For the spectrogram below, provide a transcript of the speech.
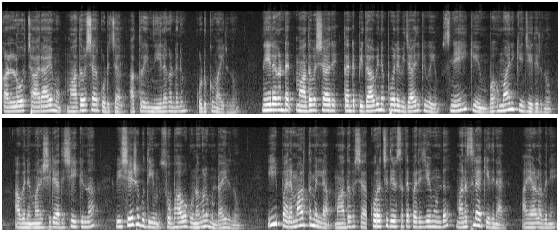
കള്ളോ ചാരായമോ മാധവശാർ കുടിച്ചാൽ അത്രയും നീലകണ്ഠനും കൊടുക്കുമായിരുന്നു. നീലകണ്ഠൻ മാധവശാരെ തന്റെ പിതാവിനെ പോലെ വിചാരിക്കുകയും സ്നേഹിക്കുകയും ബഹുമാനിക്കുകയും ചെയ്തിരുന്നു. അവന് മനുഷ്യരെ അതിശയിക്കുന്ന വിശേഷബുദ്ധിയും സ്വഭാവ ഗുണങ്ങളും ഉണ്ടായിരുന്നു ഈ പരമാർത്ഥമെല്ലാം മാധവശാർ കുറച്ച് ദിവസത്തെ പരിചയം കൊണ്ട് മനസ്സിലാക്കിയതിനാൽ അയാൾ അവനെ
